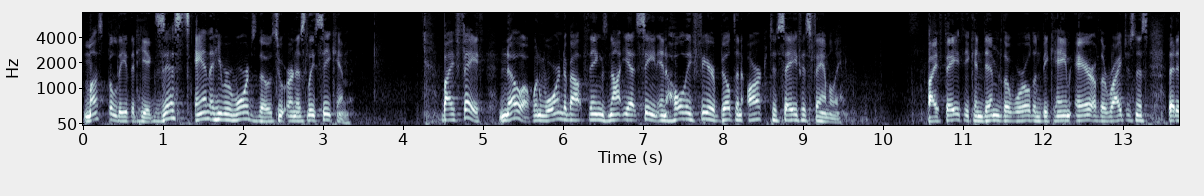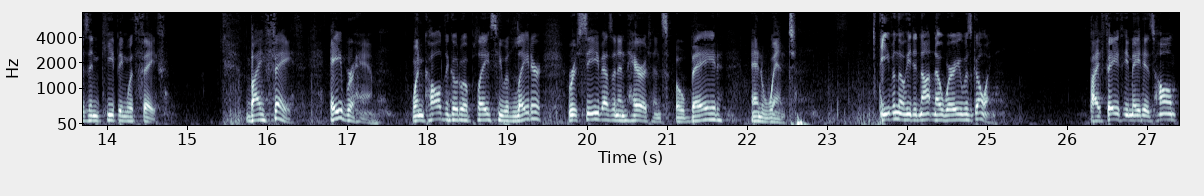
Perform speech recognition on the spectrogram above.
must believe that he exists and that he rewards those who earnestly seek him. By faith, Noah, when warned about things not yet seen, in holy fear built an ark to save his family. By faith, he condemned the world and became heir of the righteousness that is in keeping with faith. By faith, Abraham, when called to go to a place he would later receive as an inheritance, obeyed and went, even though he did not know where he was going. By faith, he made his home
